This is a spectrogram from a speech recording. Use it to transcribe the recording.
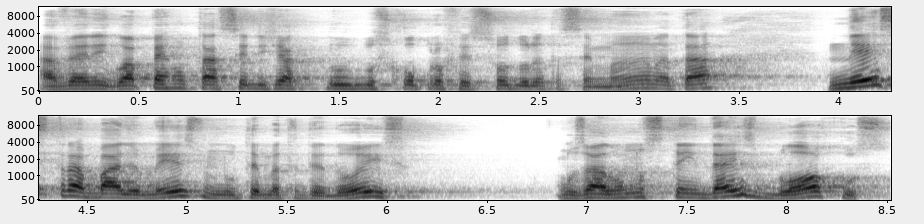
averiguar, perguntar se ele já buscou professor durante a semana, tá? Nesse trabalho mesmo, no tema 32, os alunos têm 10 blocos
